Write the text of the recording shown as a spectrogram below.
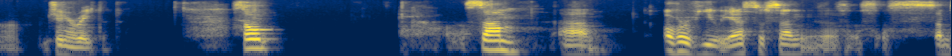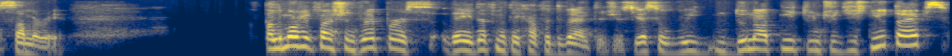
uh, generated. So some um, overview, yeah, so some, some summary polymorphic function wrappers, they definitely have advantages. Yes, so we do not need to introduce new types.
